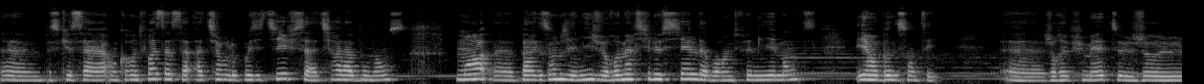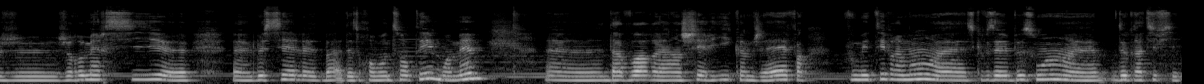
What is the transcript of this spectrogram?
parce que ça, encore une fois, ça, ça attire le positif, ça attire l'abondance. Moi, par exemple, j'ai mis je remercie le ciel d'avoir une famille aimante et en bonne santé. Euh, j'aurais pu mettre je, remercie euh, euh, le ciel bah, d'être en bonne santé, moi-même, d'avoir un chéri comme j'ai. Enfin, vous mettez vraiment ce que vous avez besoin de gratifier.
